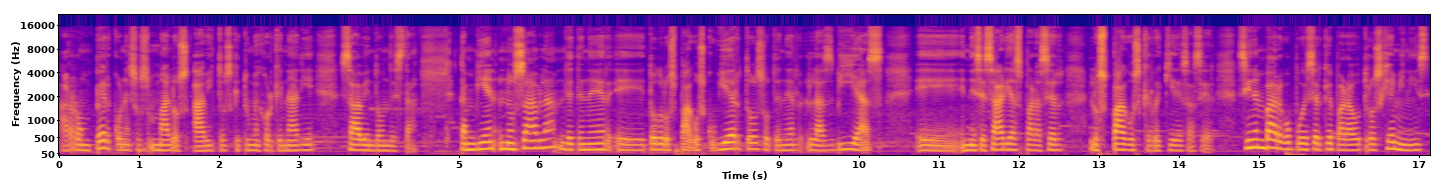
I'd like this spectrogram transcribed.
a romper con esos malos hábitos que tú mejor que nadie saben dónde está. También nos habla de tener eh, todos los pagos cubiertos o tener las vías eh, necesarias para hacer los pagos que requieres hacer. Sin embargo, puede ser que para otros Géminis,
